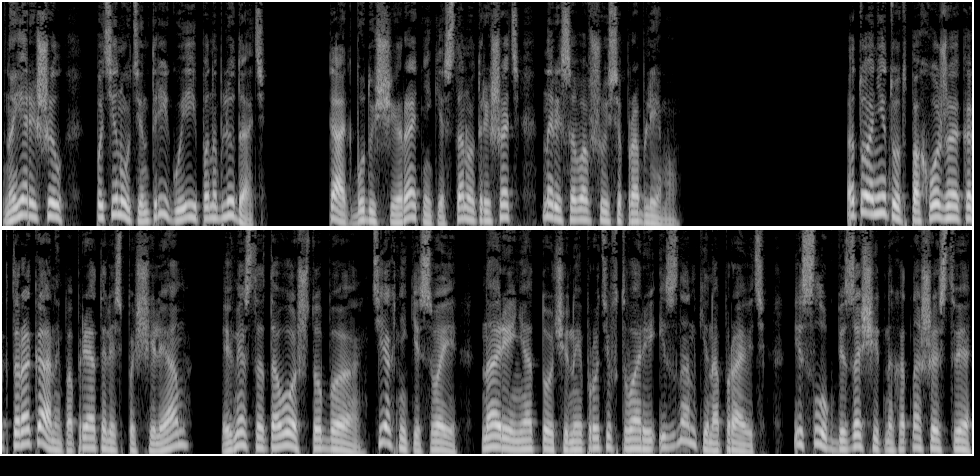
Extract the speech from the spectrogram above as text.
Но я решил потянуть интригу и понаблюдать, как будущие ратники станут решать нарисовавшуюся проблему. А то они тут, похоже, как тараканы попрятались по щелям, и вместо того, чтобы техники свои на арене отточенные против твари изнанки направить и слуг беззащитных от нашествия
